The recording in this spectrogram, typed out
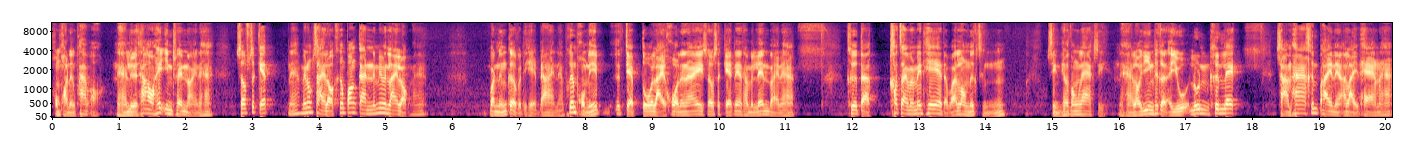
ผมพอนึกภาพออกนะฮะหรือถ้าเอาให้ in trend หน่อยนะฮะ surf skate นะไม่ต้องใส่หรอกเครื่องป้องกันนะไม่เป็นไรหรอกนะฮะวันหนึ่งเกิดอุบัติเหตุได้นะเพื่อนผมนี่เจ็บตัวหลายคนนะไอ้ surf skate เนี่ยทำเป็นเล่นไปนะฮะคือแต่เข้าใจมันไม่เท่แต่ว่าลองนึกถึงสิ่งที่เราต้องแลกสินะฮะเรายิ่งถ้าเกิดอายุรุ่นขึ้นเลข สามห้าขึ้นไปเนี่ยอะไหล่แพงนะฮะ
